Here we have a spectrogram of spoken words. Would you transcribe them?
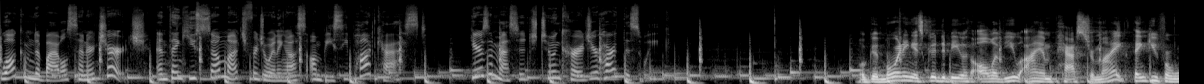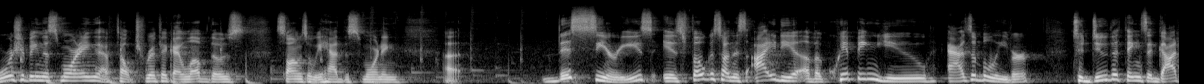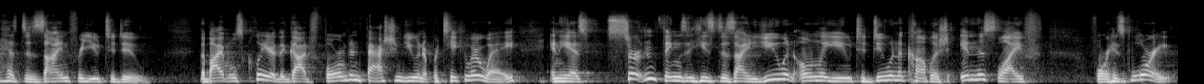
Welcome to Bible Center Church, and thank you so much for joining us on BC Podcast. Here's a message to encourage your heart this week. Well, good morning. It's good to be with all of you. I am Pastor Mike. Thank you for worshiping this morning. That felt terrific. I love those songs that we had this morning. Uh, this series is focused on this idea of equipping you as a believer to do the things that God has designed for you to do. The Bible's clear that God formed and fashioned you in a particular way, and He has certain things that He's designed you and only you to do and accomplish in this life for His glory.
